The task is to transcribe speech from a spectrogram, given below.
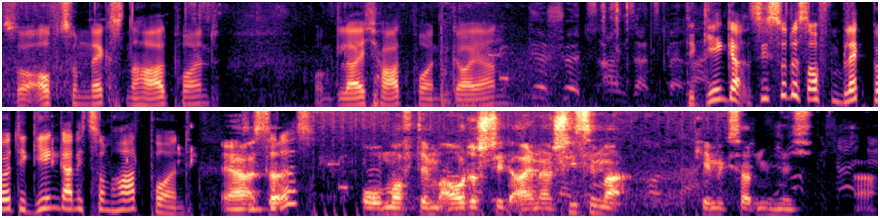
So, auf zum nächsten Hardpoint. Und gleich Hardpoint geiern. Die gehen gar, siehst du das auf dem Blackbird? Die gehen gar nicht zum Hardpoint. Ja, siehst du das? Oben auf dem Auto steht einer. Schieß ihn mal. Chemix hört mich nicht. Ja.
